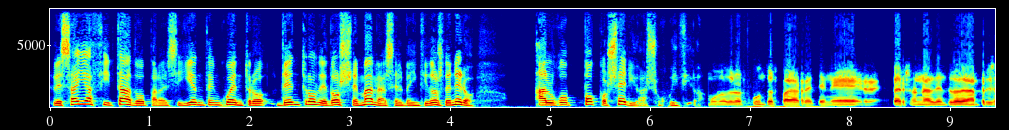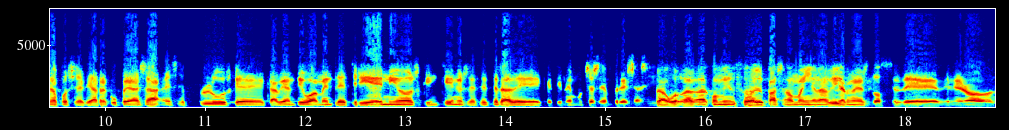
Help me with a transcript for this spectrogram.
les haya citado para el siguiente encuentro dentro de dos semanas, el 22 de enero algo poco serio a su juicio. Uno de los puntos para retener personal dentro de la empresa pues sería recuperar ese plus que, había antiguamente de trienios, quinquenios, etcétera, de, que tienen muchas empresas. Y la huelga comienzo el pasado mañana viernes 12 de, enero,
